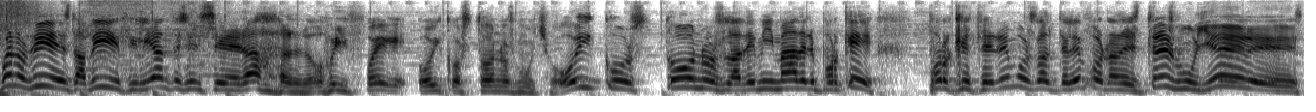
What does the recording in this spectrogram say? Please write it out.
Buenos días, David, filiantes en general. Hoy fue, hoy costónos mucho. Hoy costónos la de mi madre. ¿Por qué? Porque tenemos al teléfono a las tres mujeres.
